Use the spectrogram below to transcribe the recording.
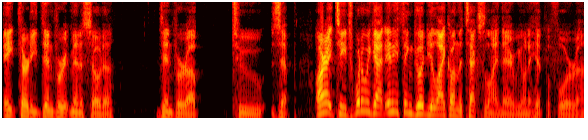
8.30, Denver at Minnesota. Denver up to zip. All right, Teach, what do we got? Anything good you like on the text line there we want to hit before? Uh...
